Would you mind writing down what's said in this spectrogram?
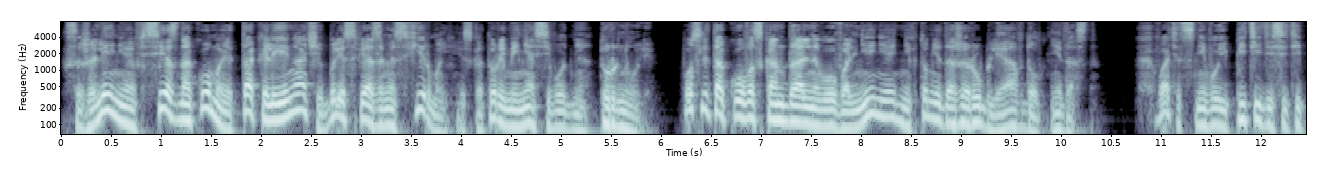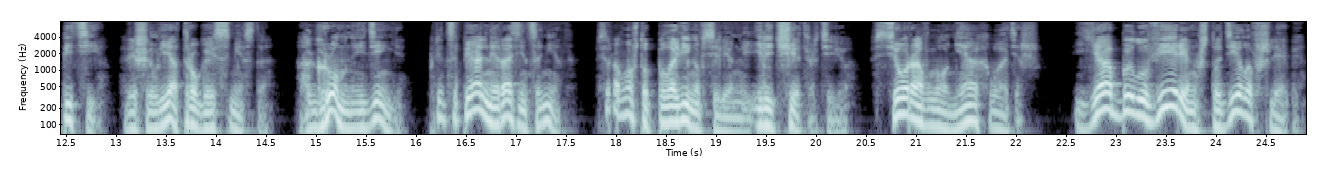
К сожалению, все знакомые так или иначе были связаны с фирмой, из которой меня сегодня турнули. После такого скандального увольнения никто мне даже рубля в долг не даст. Хватит с него и 55, решил я, трогаясь с места. Огромные деньги. Принципиальной разницы нет. Все равно, что половина Вселенной или четверть ее. Все равно не охватишь. Я был уверен, что дело в шляпе.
